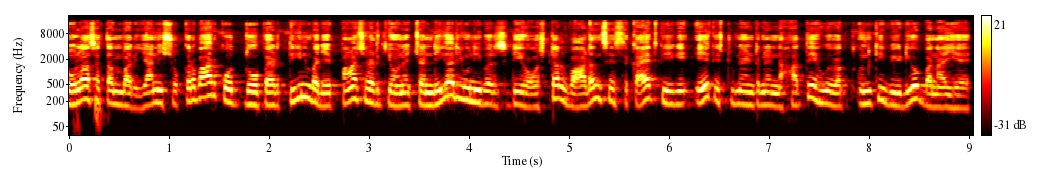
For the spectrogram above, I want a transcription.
16 सितंबर, यानी शुक्रवार को दोपहर तीन बजे पाँच लड़कियों ने चंडीगढ़ यूनिवर्सिटी हॉस्टल वार्डन से शिकायत की कि एक स्टूडेंट ने नहाते हुए वक्त उनकी वीडियो बनाई है।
